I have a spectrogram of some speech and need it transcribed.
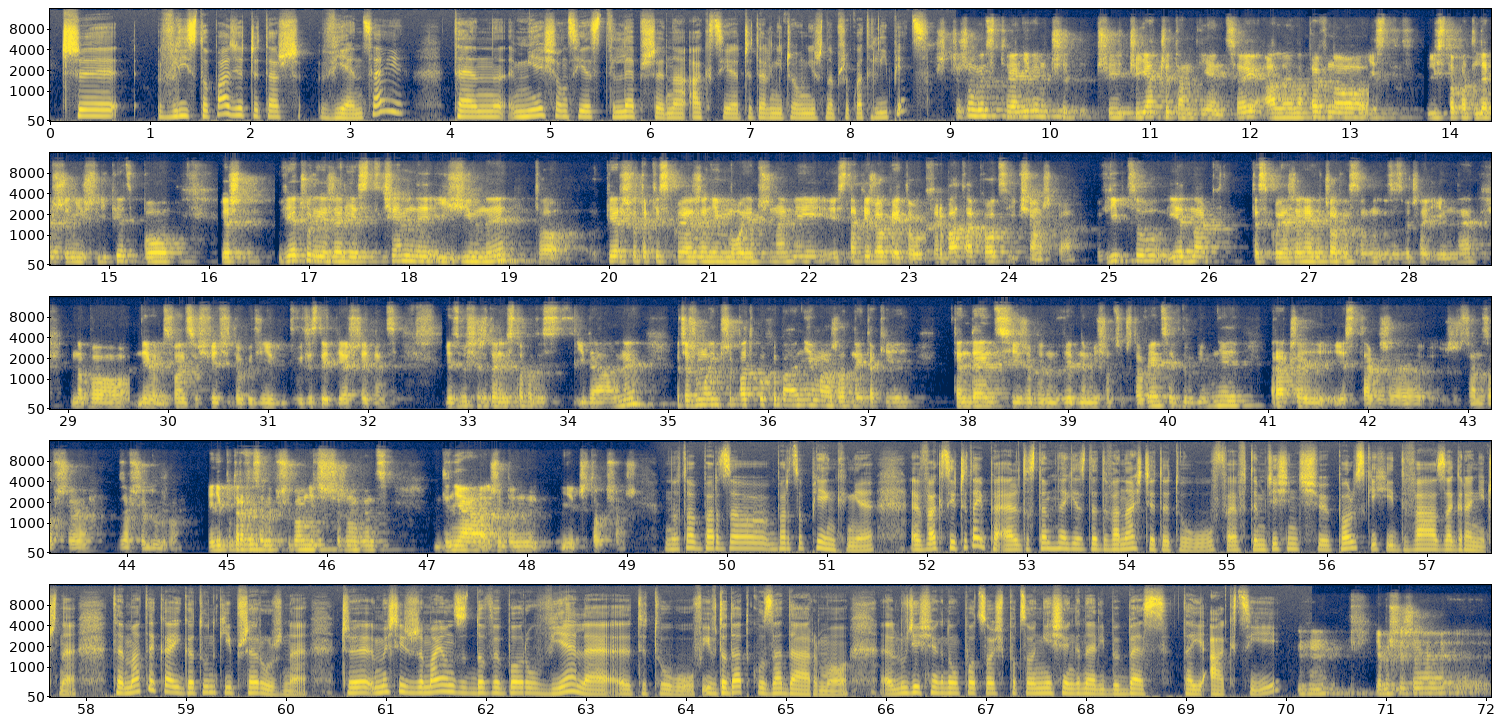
Czy w listopadzie czytasz więcej? Ten miesiąc jest lepszy na akcję czytelniczą niż na przykład lipiec? Szczerze mówiąc, to ja nie wiem, czy, czy, czy ja czytam więcej, ale na pewno jest listopad lepszy niż lipiec, bo wiesz, wieczór, jeżeli jest ciemny i zimny, to pierwsze takie skojarzenie moje przynajmniej jest takie, że okej, okay, to herbata, koc i książka. W lipcu jednak te skojarzenia wieczorne są zazwyczaj inne, no bo nie wiem, słońce świeci do godziny 21, więc, więc myślę, że ten listopad jest idealny. Chociaż w moim przypadku chyba nie ma żadnej takiej tendencji, żebym w jednym miesiącu czytał więcej, w drugim mniej. Raczej jest tak, że, że czytam zawsze, zawsze dużo. Ja nie potrafię sobie przypomnieć, szczerze mówiąc, dnia, żebym nie czytał książki. No to bardzo, bardzo pięknie. W akcji czytaj.pl dostępnych jest 12 tytułów, w tym 10 polskich i 2 zagraniczne. Tematyka i gatunki przeróżne. Czy myślisz, że mając do wyboru wiele tytułów i w dodatku za darmo, ludzie sięgną po coś, po co nie sięgnęliby bez tej akcji? Mhm. Ja myślę, że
